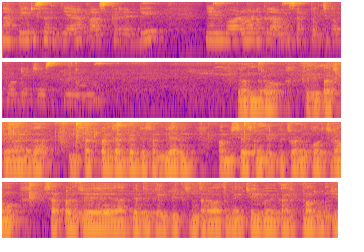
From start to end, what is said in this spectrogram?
నా పేరు సంధ్య భాస్కర్ రెడ్డి. నేను బోడవాడ గ్రామ సర్పంచ్గా పోటీ చేస్తున్నాను. అందరూ తెలియపరచడం ఏమనగా ఈ సర్పంచ్ అభ్యర్థి సంధ్యాని మా మిస్సెస్ని గెలిపించడం కోరుచున్నాము. సర్పంచ్ అభ్యర్థి గెలిపించిన తర్వాత మేము చేయబోయే కార్యక్రమాల గురించి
